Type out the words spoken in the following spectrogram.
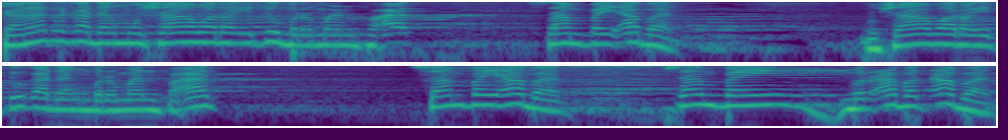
Karena terkadang musyawarah itu bermanfaat sampai abad. Musyawarah itu kadang bermanfaat sampai abad, sampai berabad-abad.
